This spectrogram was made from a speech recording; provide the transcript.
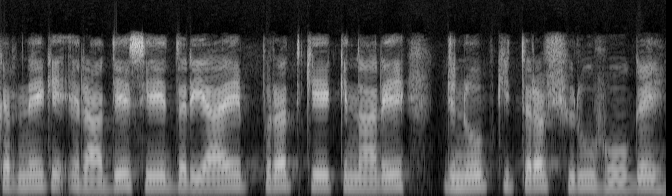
کرنے کے ارادے سے دریائے پرت کے کنارے جنوب کی طرف شروع ہو گئے۔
